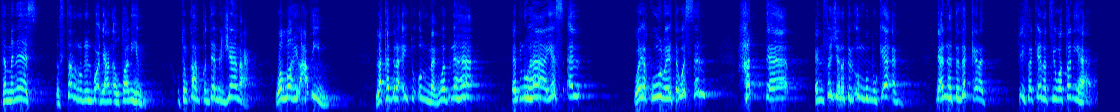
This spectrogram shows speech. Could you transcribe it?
ثم ناس اضطروا للبعد عن أوطانهم وتلقاهم قدام الجامع. والله العظيم. لقد رأيت اما وابنها ابنها يسأل ويقول ويتوسل حتى انفجرت الأم بكاء لأنها تذكرت كيف كانت في وطنها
